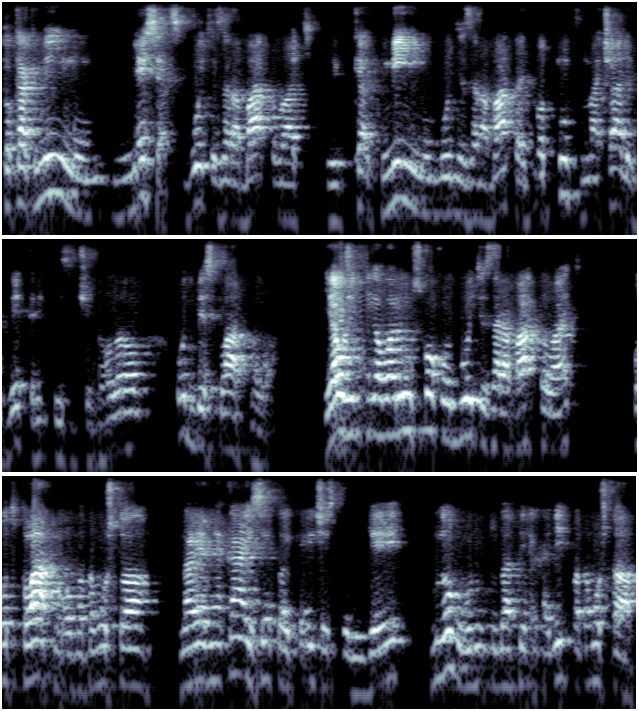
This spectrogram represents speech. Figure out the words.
то как минимум месяц будете зарабатывать, как минимум будете зарабатывать вот тут в начале 2-3 тысячи долларов от бесплатного. Я уже не говорю, сколько вы будете зарабатывать от платного, потому что наверняка из этого количества людей много будут туда переходить, потому что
